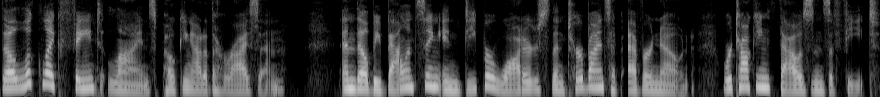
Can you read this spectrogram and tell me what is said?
they'll look like faint lines poking out of the horizon. And they'll be balancing in deeper waters than turbines have ever known. We're talking thousands of feet.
